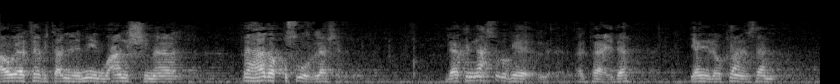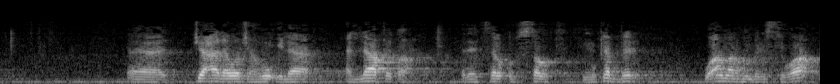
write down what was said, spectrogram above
أو يلتفت عن اليمين وعن الشمال فهذا قصور لا شك. لكن يحصل به الفائدة يعني لو كان الإنسان آه، جعل وجهه إلى اللاقطة التي تلقط الصوت المكبر وأمرهم بالاستواء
